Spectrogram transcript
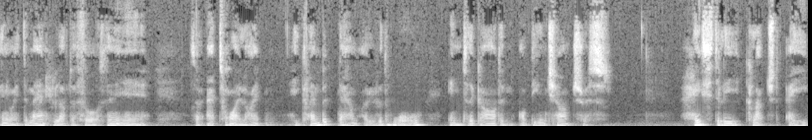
Anyway, the man who loved her thought, eh. so at twilight he clambered down over the wall into the garden of the enchantress, hastily clutched a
